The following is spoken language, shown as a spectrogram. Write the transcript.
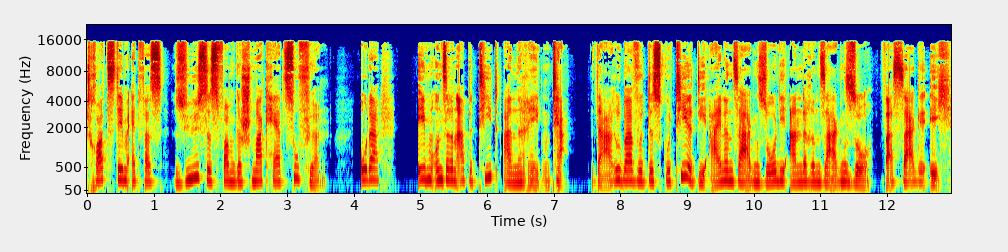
trotzdem etwas Süßes vom Geschmack her zuführen. Oder eben unseren Appetit anregen. Tja, darüber wird diskutiert. Die einen sagen so, die anderen sagen so. Was sage ich?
